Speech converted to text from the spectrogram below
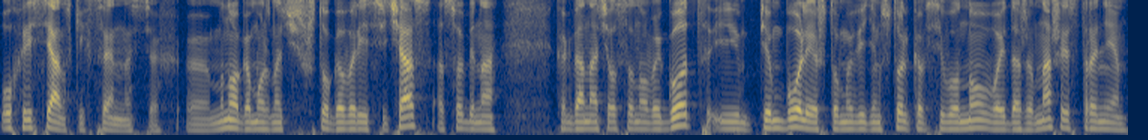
о христианских ценностях. Э, Много можно что говорить сейчас, особенно когда начался Новый год, и тем более, что мы видим столько всего нового и даже в нашей стране.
